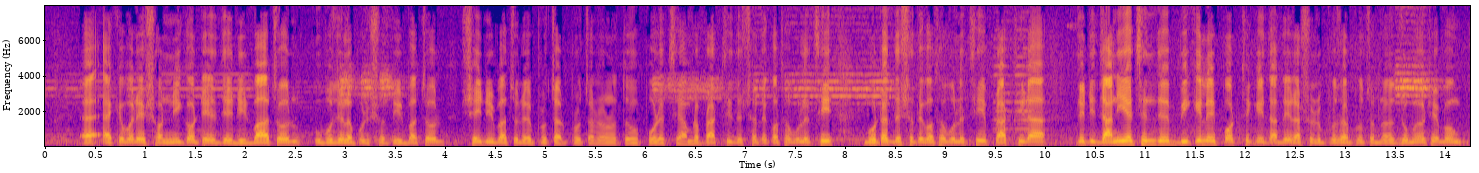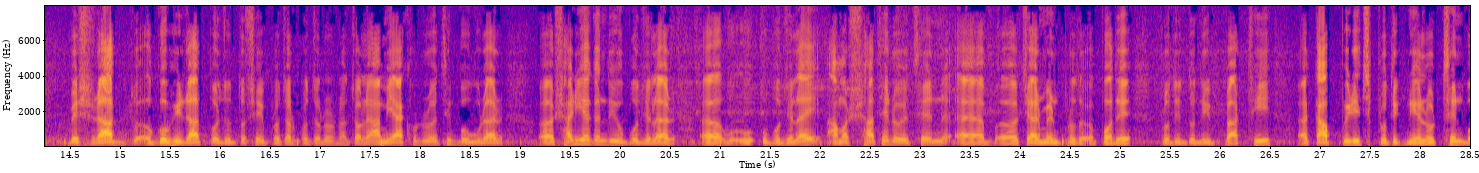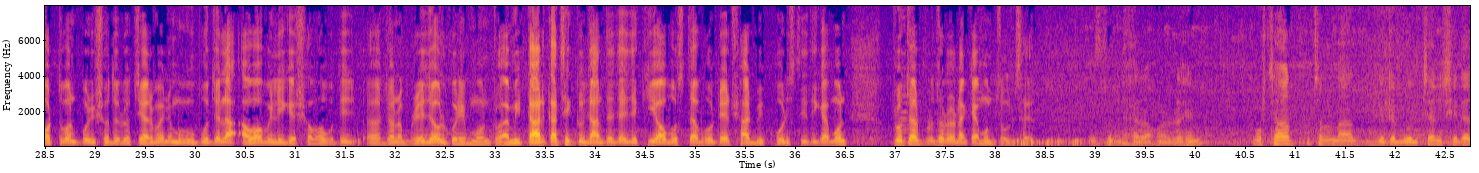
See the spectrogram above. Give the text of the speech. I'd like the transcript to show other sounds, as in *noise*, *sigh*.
একেবারে সন্নিকটে যে নির্বাচন, উপজেলা পরিষদ নির্বাচন, সেই নির্বাচনের প্রচার প্রচারণাতেও পড়েছে। আমরা প্রার্থীদের সাথে কথা বলেছি, ভোটারদের সাথে কথা বলেছি। প্রার্থীরা যেটি জানিয়েছেন যে বিকেলের পর থেকেই তাদের আসলে প্রচার প্রচারণা জমে ওঠে এবং বেশ রাত, গভীর রাত পর্যন্ত সেই প্রচার প্রচারণা চলে। আমি এখন রয়েছি বগুড়ার সারিয়াকান্দি উপজেলার উপজেলায়। আমার সাথে রয়েছেন চেয়ারম্যান পদে প্রতিদ্বন্দ্বী প্রার্থী কাপপিরিচ প্রতীক নিয়ে লড়ছেন বর্তমান পরিষদেরও চেয়ারম্যান এবং উপজেলা আওয়ামী লীগের সভাপতি জনাব রেজাউল করিম মন্টু। আমি তার কাছে একটু জানতে চাই যে কি অবস্থা ভোটের, সার্বিক পরিস্থিতি কেমন, প্রচার প্রচারণা কেমন চলছে? রহিম প্রচার প্রচারণা যেটা বলছেন, সেটা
